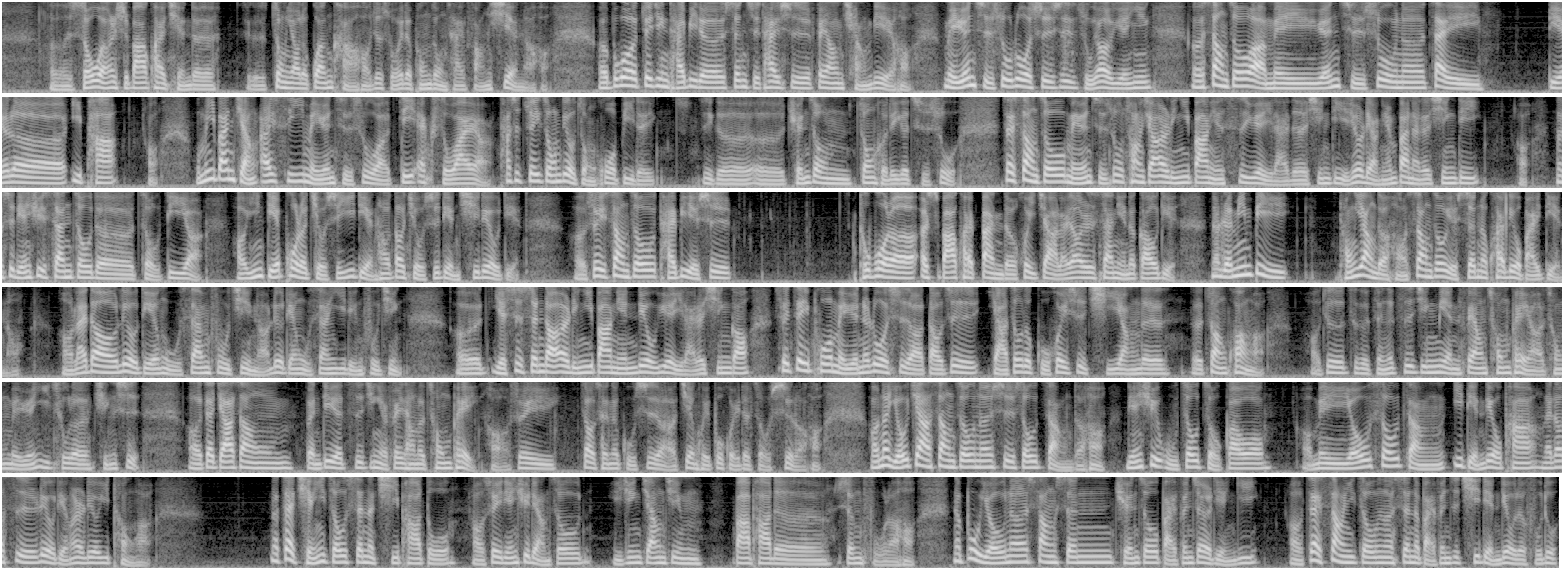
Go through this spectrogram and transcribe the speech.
呃，首稳二十八块钱的这个重要的关卡哈，就所谓的彭总裁防线了哈。呃，不过最近台币的升值态势非常强烈哈，美元指数弱势是主要的原因。呃，上周啊，美元指数呢再跌了一趴。好，我们一般讲 ICE 美元指数啊，DXY 啊，它是追踪六种货币的这个呃权重综合的一个指数。在上周，美元指数创下二零一八年四月以来的新低，也就是两年半来的新低。好，那是连续三周的走低啊，好，已经跌破了九十一点哈，到九十点七六点。呃，所以上周台币也是突破了二十八块半的汇价，来到二十三年的高点。那人民币。同样的哈，上周也升了快六百点哦，哦，来到六点五三附近啊，六点五三一零附近，呃，也是升到二零一八年六月以来的新高。所以这一波美元的弱势啊，导致亚洲的股汇是齐扬的的状况啊，哦，就是这个整个资金面非常充沛啊，从美元溢出了情势，哦，再加上本地的资金也非常的充沛，好，所以。造成的股市啊见回不回的走势了哈。好，那油价上周呢是收涨的哈，连续五周走高哦。哦，美油收涨一点六趴，来到四十六点二六一桶啊。那在前一周升了七趴多，好，所以连续两周已经将近八趴的升幅了哈。那布油呢上升全周百分之二点一，哦，在上一周呢升了百分之七点六的幅度，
